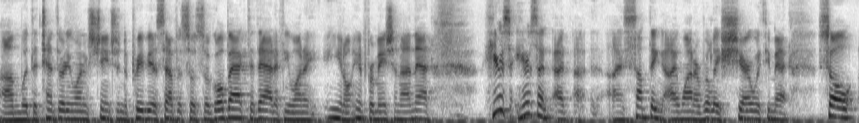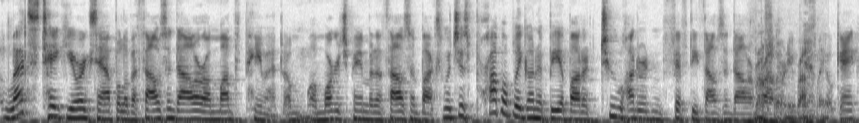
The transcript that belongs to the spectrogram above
um, with the 1031 exchange in the previous episode, so go back to that if you want to, you know, information on that. Here's here's an, a, a, a, something I want to really share with you, Matt. So let's take your example of a thousand dollar a month payment, a, a mortgage payment, a thousand bucks, which is probably going to be about a two hundred and fifty thousand dollar property, roughly. yeah. Okay,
